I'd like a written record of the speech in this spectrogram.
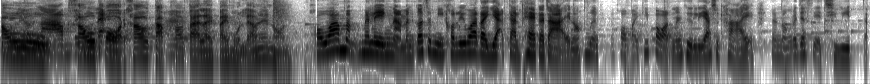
เข้าไปหมดแล้วลามไปเข้าหมดแล้วปอดเข้าตับอ่า เข้าไตอะไรไปหมดแล้วแน่นอน เพราะว่ามะมะเร็งน่ะมันก็จะมีเขาเรียกว่าระยะการแพร่กระจายเนาะเหมือน พอไปที่ปอดมันคือระยะสุดท้าย แล้วน้องก็จะเสียชีวิตจาก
